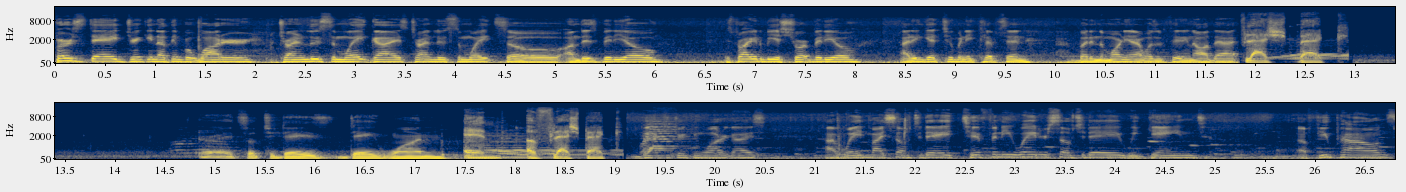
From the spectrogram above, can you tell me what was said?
First day drinking nothing but water, trying to lose some weight, guys. Trying to lose some weight. So on this video, it's probably gonna be a short video. I didn't get too many clips in, but in the morning I wasn't feeling all that. Flashback. All right, so today's day one. End of flashback. Back to drinking water, guys. I weighed myself today. Tiffany weighed herself today. We gained a few pounds,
